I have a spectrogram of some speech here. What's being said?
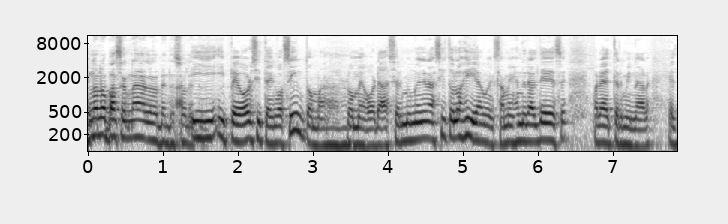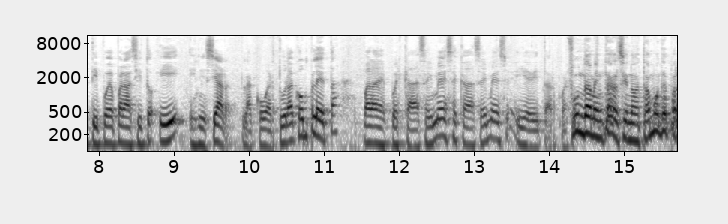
no nos va a hacer nada el albendazol. Y, y, peor si tengo síntomas. Lo mejor es hacerme una citología, un examen general de ese, para determinar el tipo de parásito y iniciar la cobertura completa para después cada seis meses, cada seis meses y evitar. Pues. Fundamental, si nos estamos desparasitando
